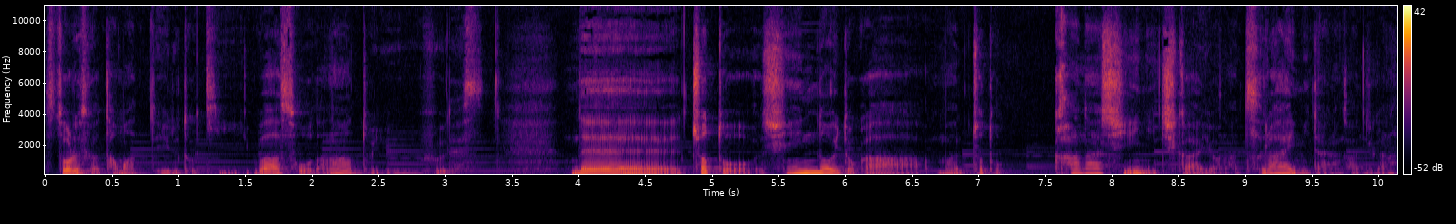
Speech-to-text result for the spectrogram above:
ストレスが溜まっている時はそうだなという風です。でちょっとしんどいとか、まあ、ちょっと悲しいに近いような辛いみたいな感じかな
